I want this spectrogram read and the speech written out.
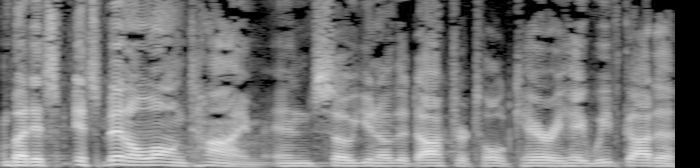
but it's, it's been a long time. And so, you know, the doctor told Carrie, hey, we've got to,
